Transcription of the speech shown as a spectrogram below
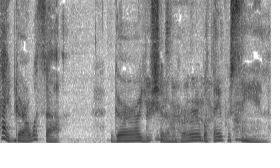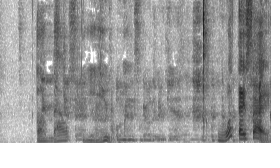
Hey, girl, what's up? Girl, you should have heard what they were saying about you. What they say?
